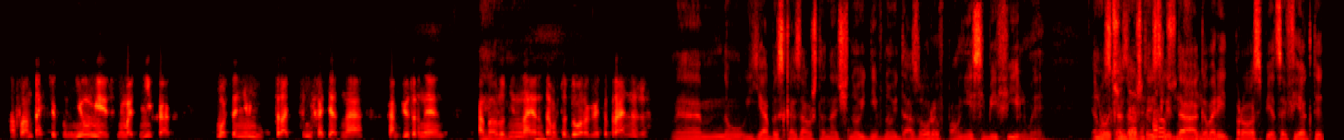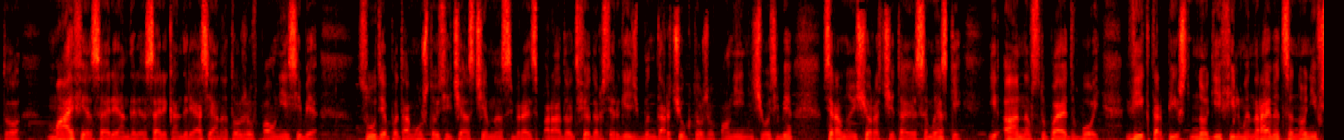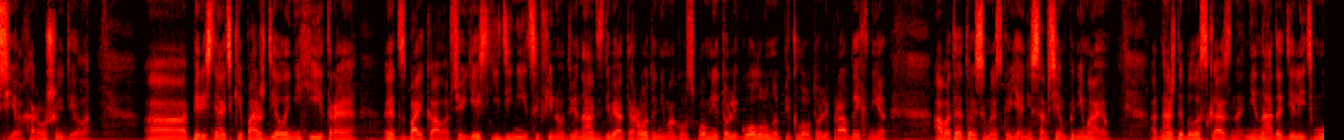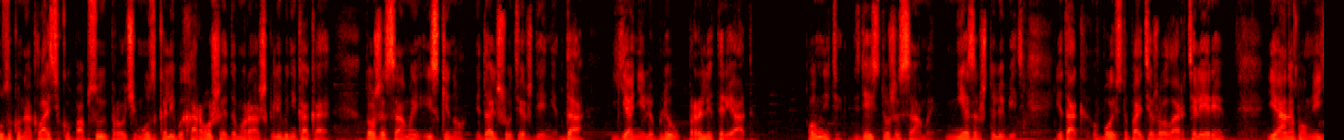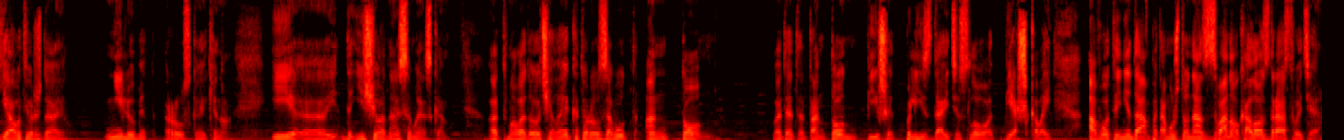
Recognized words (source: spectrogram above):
А фантастику не умеют снимать никак. Может, они тратиться не хотят на компьютерное оборудование, наверное, потому что дорого. Это правильно же? Эм, ну, я бы сказал, что «Ночной и дневной дозоры» вполне себе фильмы. Я И бы сказал, что если, да, фильмы. говорить про спецэффекты, то «Мафия» Сари Андре... Сарика Андреасяна тоже вполне себе. Судя по тому, что сейчас, чем нас собирается порадовать Федор Сергеевич Бондарчук, тоже вполне ничего себе. Все равно еще раз читаю смс и Анна вступает в бой. Виктор пишет, многие фильмы нравятся, но не все. Хорошее дело. А, переснять экипаж дело нехитрое. Это с Байкала все. Есть единицы фильмов 12, 9 рода, не могу вспомнить, то ли голову напекло, то ли правда их нет. А вот эту смс я не совсем понимаю. Однажды было сказано, не надо делить музыку на классику, попсу и прочее. Музыка либо хорошая до мурашек, либо никакая. То же самое и с кино. И дальше утверждение. Да, я не люблю пролетариат. Помните? Здесь то же самое. Не за что любить. Итак, в бой вступает тяжелая артиллерия. Я напомню, я утверждаю, не любят русское кино. И э, да, еще одна смс от молодого человека, которого зовут Антон. Вот этот Антон пишет, плиз дайте слово Пешковой. А вот и не дам, потому что у нас звонок. Алло, здравствуйте.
